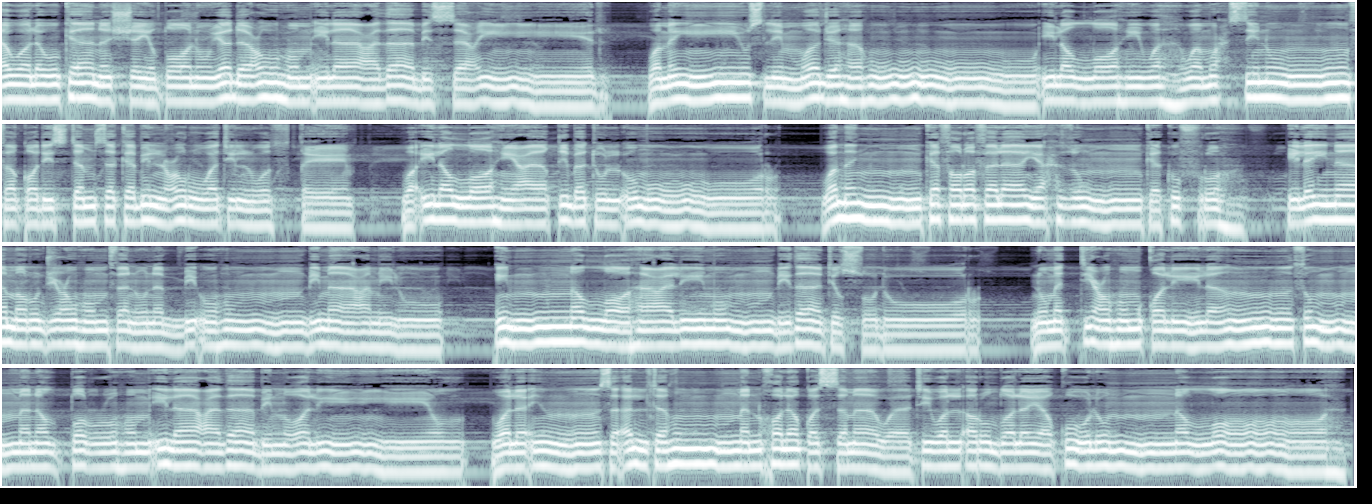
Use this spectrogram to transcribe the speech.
اولو كان الشيطان يدعوهم إلى عذاب السعير ومن يسلم وجهه إلى الله وهو محسن فقد استمسك بالعروه الوثق والى الله عاقبه الأمور ومن كفر فلا يحزنك كفره إلينا مرجعهم فننبئهم بما عملوا. إن الله عليم بذات الصدور. نمتعهم قليلا ثم نضطرهم إلى عذاب غليظ. ولئن سألتهم من خلق السماوات والأرض ليقولن الله.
